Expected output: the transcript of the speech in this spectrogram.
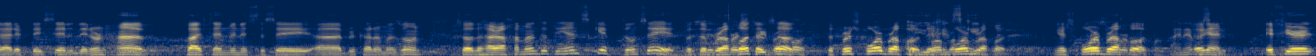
that if they sit and they don't have five ten minutes to say uh, birkat hamazon, so the harachamans at the end skip. Don't say it, but the say the brachot three themselves, brachot. the first four brachot. Oh, there's four skip? brachot. There's four First four brachot. brachot. I never Again, skip. if you're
